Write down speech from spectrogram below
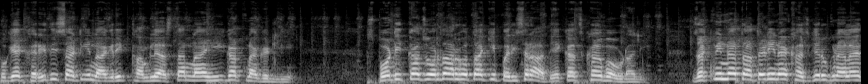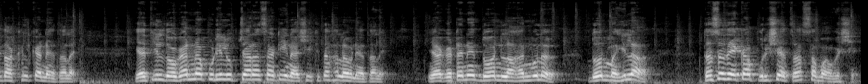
फुगे खरेदीसाठी नागरिक थांबले असताना ही घटना घडली. स्फोट इतका जोरदार होता की परिसरात एकच खळबळ उडाली. जखमींना तातडीनं खासगी रुग्णालयात दाखल करण्यात आलंय. यातील दोघांना पुढील उपचारासाठी नाशिक इथं हलवण्यात आलंय. या घटनेत दोन लहान मुलं दोन महिला तसंच एका पुरुषाचा समावेश आहे.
